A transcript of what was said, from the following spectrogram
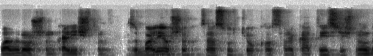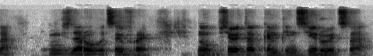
возросшим количеством заболевших за сутки около 40 тысяч. Ну да, нездоровые цифры. Ну, все это компенсируется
